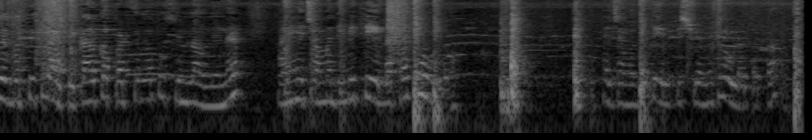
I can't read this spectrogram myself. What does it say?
व्यवस्थित लावते. काल कपाट सगळं पुसून लावलेलं आहे. आणि ह्याच्यामध्ये मी तेल आता ठेवलं. ह्याच्यामध्ये तेल पिशव्याने ठेवलं आता.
